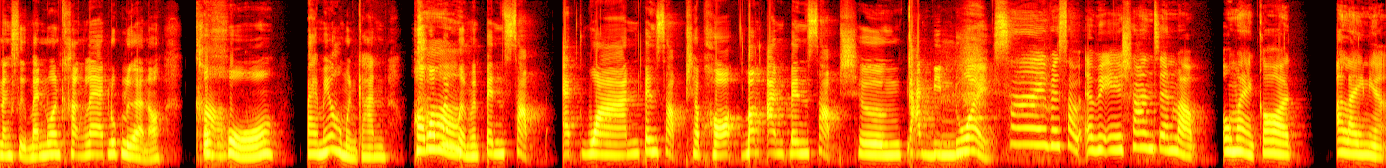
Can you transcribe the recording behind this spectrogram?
หนังสือแมนนวลครั้งแรกลูกเรือเนาะค่ะโอ้โห แปลไม่ออกเหมือนกัน เพราะว่าค่ะมันเหมือนมันเป็นศัพท์ แอดวานเป็นศัพท์เฉพาะ บางอันเป็นศัพท์เชิงการบินด้วย ใช่ เป็นสับ aviation เจนแบบ โอ้ my god อะไรเนี่ย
